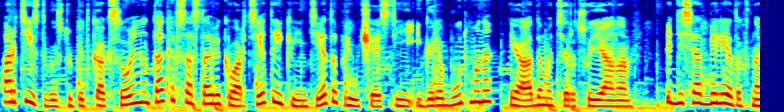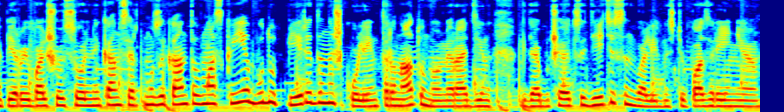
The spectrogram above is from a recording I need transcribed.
Артист выступит как сольно, так и в составе квартета и квинтета при участии Игоря Бутмана и Адама Терцуяна. 50 билетов на первый большой сольный концерт музыканта в Москве будут переданы школе-интернату номер один, где обучаются дети с инвалидностью по зрению.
